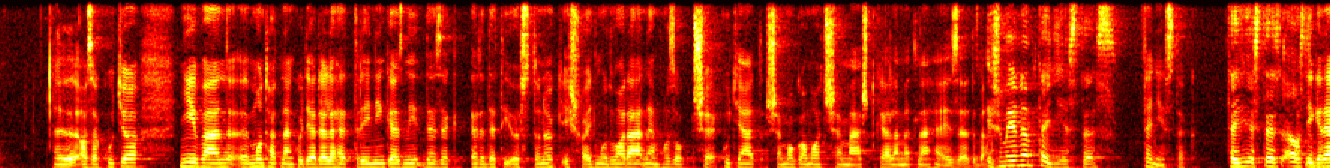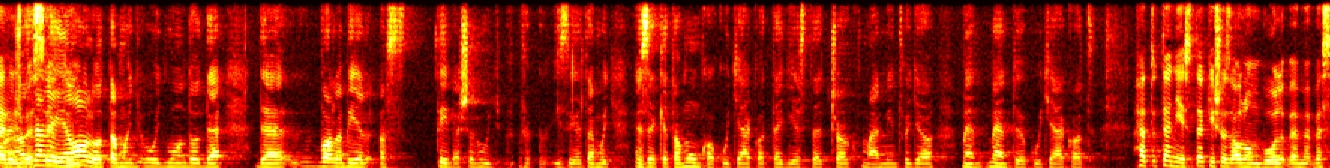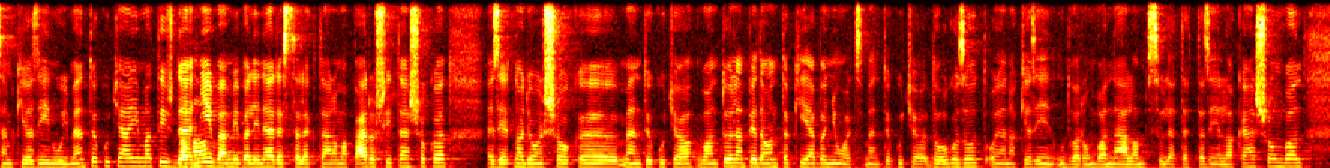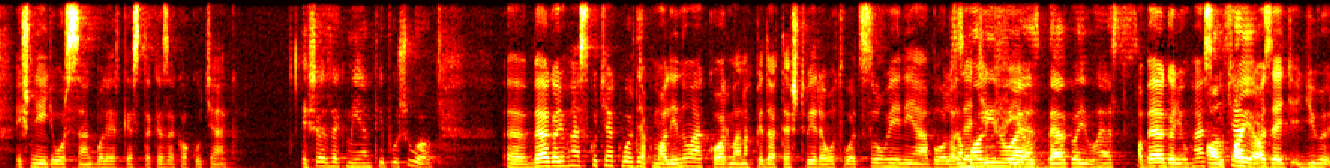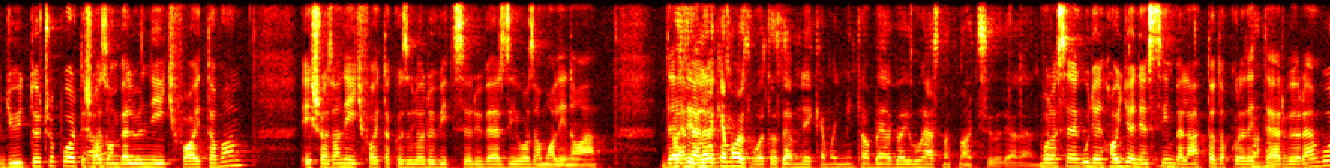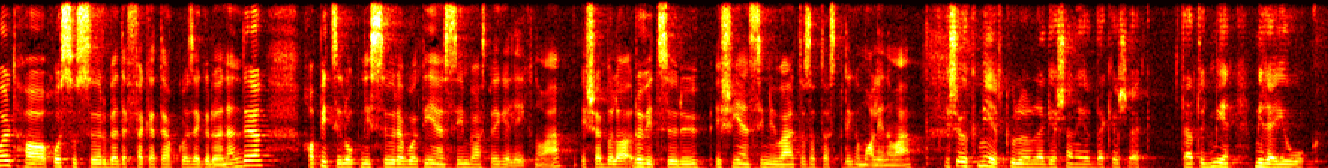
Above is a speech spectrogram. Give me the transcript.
az a kutya. Nyilván mondhatnánk, hogy erre lehet tréningezni, de ezek eredeti ösztönök, és ha egy mód van rá, nem hozok se kutyát, se magamat, se mást kellemetlen helyzetbe. És miért nem tenyésztesz? Tenyésztek. Tenyésztesz, azt Igen, erről Az beszéltünk. elején hallottam, hogy, hogy mondod, de, de valamiért azt tévesen úgy izéltem, hogy ezeket a munkakutyákat tenyészted csak, már mint hogy a mentőkutyákat. Hát tenyésztek, és az alomból veszem ki az én új mentőkutyáimat is, de Aha. nyilván, mivel én erre szelektálom a párosításokat, ezért nagyon sok mentőkutya van tőlem. Például Antakiában nyolc mentőkutya dolgozott, olyan, aki az én udvaromban nálam született az én lakásomban, és négy országból érkeztek ezek a kutyák. És ezek milyen típusúak? Belga juhászkutyák voltak, De... Malinoák, Karmának például a testvére ott volt Szlovéniából. Az, az a Malinoa, fia, ez belga juhász? A belga juhászkutyák az egy gyűjtőcsoport, és ja. azon belül négy fajta van, és az a négy fajta közül a rövidszörű verzió az a Malinoa. De Azért emellett... nekem az volt az emlékem, hogy mintha a belga juhásznak nagy szőre lenne. Valószínűleg ugyan, ha ugyanilyen színbe láttad, akkor ez egy tervőren volt, ha hosszú szőrbe, de fekete, akkor az egy grönendél, ha pici lopni szőre volt ilyen színben, az pedig egy léknoá, és ebből a rövid szőrű és ilyen színű változat, az pedig a malinoá. És ők miért különlegesen érdekesek? Tehát, hogy miért, mire jók?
